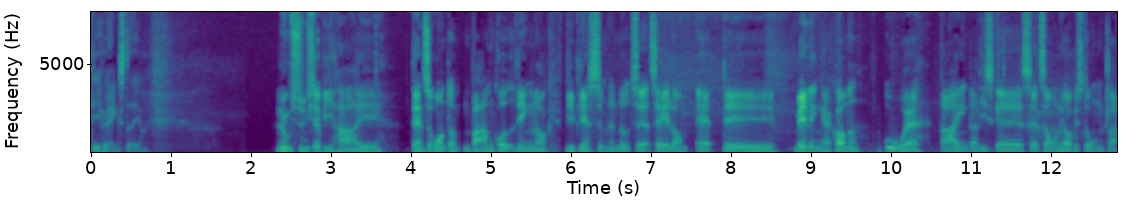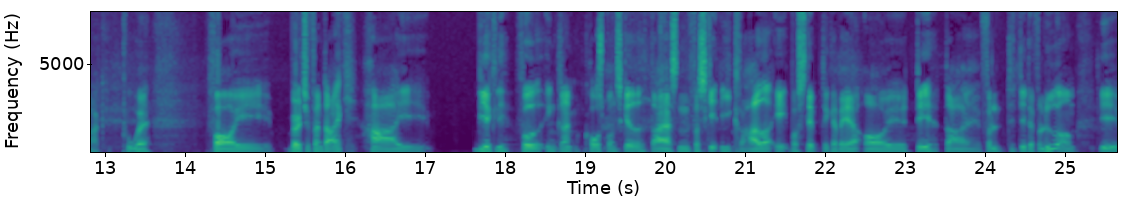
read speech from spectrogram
det hører ingen sted hjem. Nu synes jeg, vi har øh, danse rundt om den varme grød længe nok. Vi bliver simpelthen nødt til at tale om, at øh, meldingen er kommet. Uha, der er en, der lige skal sætte sig ordentligt op i stolen, Clark. Puha. For øh, Virgil van Dijk har øh, virkelig fået en grim korsbåndsskade. Der er sådan forskellige grader af, hvor slemt det kan være, og øh, det, der, øh, for, det, det, der forlyder om, øh,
